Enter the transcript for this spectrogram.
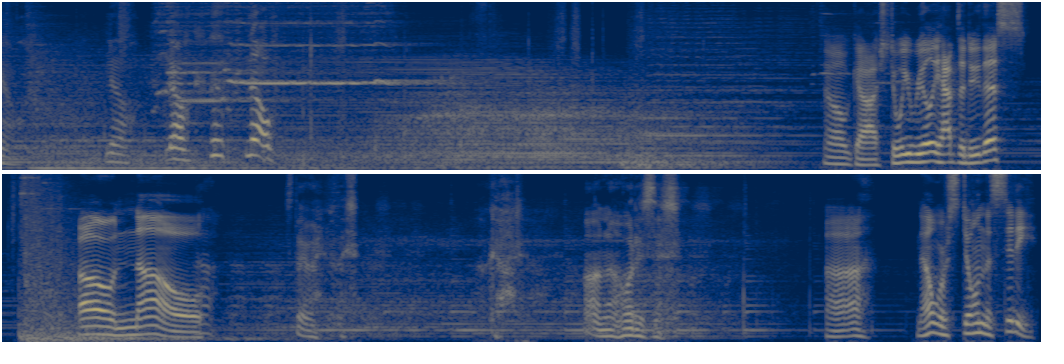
No. No. No. No. Oh gosh, do we really have to do this? Oh no. Stay away, please. Oh God. Oh no, what is this? Uh, no, we're still in the city.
